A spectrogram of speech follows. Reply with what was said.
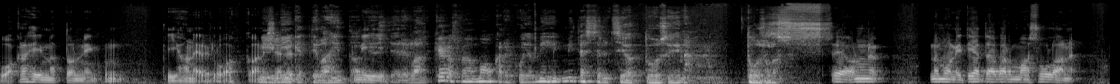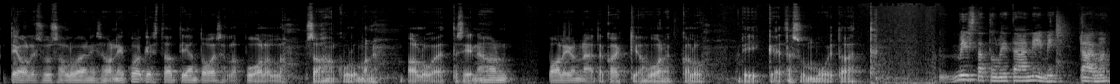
vuokrahinnat on niin kuin ihan eri luokkaa. Niin, niin liiketilahinta on niin. tietysti erilainen. Kerros vähän Moukarikuja, mihin, miten se nyt sijoittuu siinä Tuusulassa? Se on, no moni tietää varmaan Sulan teollisuusalue, niin se on niin oikeastaan tien toisella puolella Sahankulman alue, että siinä on paljon näitä kaikkia huonekaluliikkeitä sun muita. Että. Mistä tuli tämä nimi Diamond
